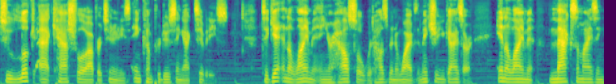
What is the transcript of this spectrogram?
to look at cash flow opportunities, income producing activities, to get in alignment in your household with husband and wife, to make sure you guys are in alignment, maximizing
